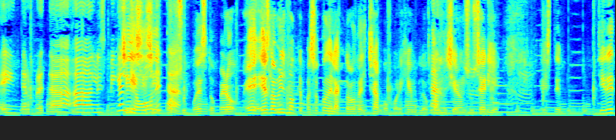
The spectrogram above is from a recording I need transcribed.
eh, interpreta a Luis Miguel Sí, Diego sí, sí, por supuesto, pero eh, es lo mismo que pasó con el actor del Chapo, por ejemplo, cuando Ah. hicieron su serie. Este, tiene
